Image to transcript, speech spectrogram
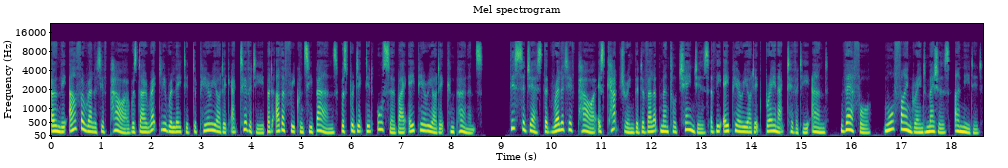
only alpha relative power was directly related to periodic activity, but other frequency bands was predicted also by aperiodic components. This suggests that relative power is capturing the developmental changes of the aperiodic brain activity and, therefore, more fine grained measures are needed.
